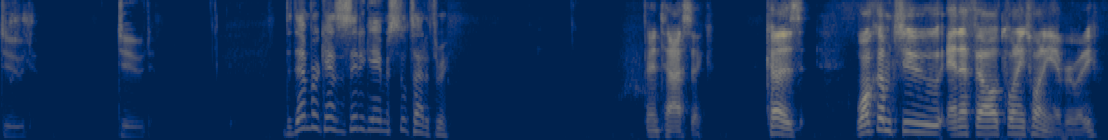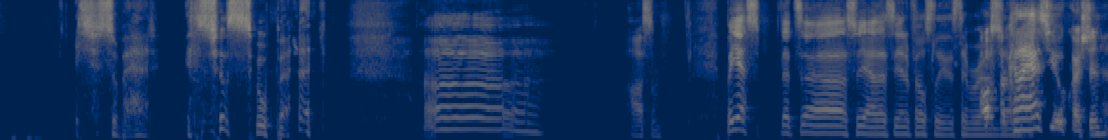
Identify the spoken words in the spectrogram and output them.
dude, dude. The Denver Kansas City game is still tied at three. Fantastic. Cause welcome to NFL 2020, everybody. It's just so bad. It's just so bad. Uh, awesome. But yes, that's uh. So yeah, that's the NFL slate this time around. Also, can I ask you a question?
